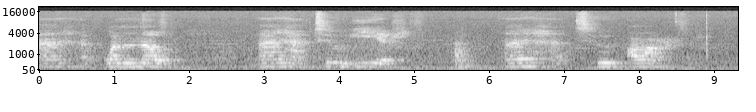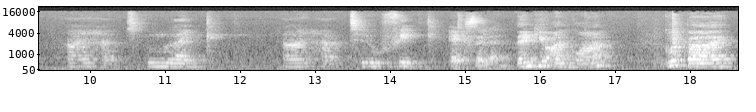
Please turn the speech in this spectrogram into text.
I have one nose. I have two ears. I have two arms. I have two legs. I have two feet. excellent. Thank you, Anh Quan. Goodbye.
